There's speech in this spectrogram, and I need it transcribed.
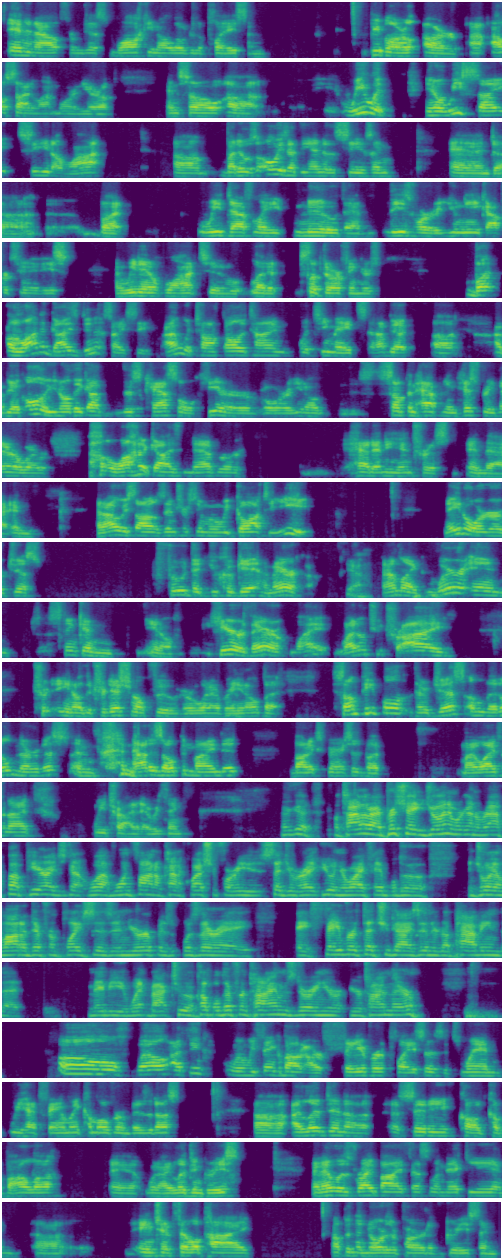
in and out from just walking all over the place. And people are are outside a lot more in europe. And so uh, we would you know we sightseed a lot um, but it was always at the end of the season. And uh, but we definitely knew that these were unique opportunities and we didn't want to let it slip through our fingers. But a lot of guys didn't sightsee. I would talk all the time with teammates, and I'd be like, uh, I'd be like, oh, you know, they got this castle here, or you know, something happened in history there, where a lot of guys never had any interest in that. And and I always thought it was interesting when we'd go out to eat, they'd order just food that you could get in America. Yeah. And I'm like, we're in stinking, you know, here or there, why why don't you try, tr- you know, the traditional food or whatever, you know? But some people they're just a little nervous and not as open minded about experiences. But my wife and I, we tried everything. Very good. Well, Tyler, I appreciate you joining. We're going to wrap up here. I just got we'll have one final kind of question for you. You said you were you and your wife able to enjoy a lot of different places in Europe. Is was there a a favorite that you guys ended up having that maybe you went back to a couple different times during your, your time there? Oh, well, I think when we think about our favorite places, it's when we had family come over and visit us. Uh, I lived in a, a city called Kavala and when I lived in Greece. And it was right by Thessaloniki and uh, ancient Philippi up in the northern part of Greece. And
